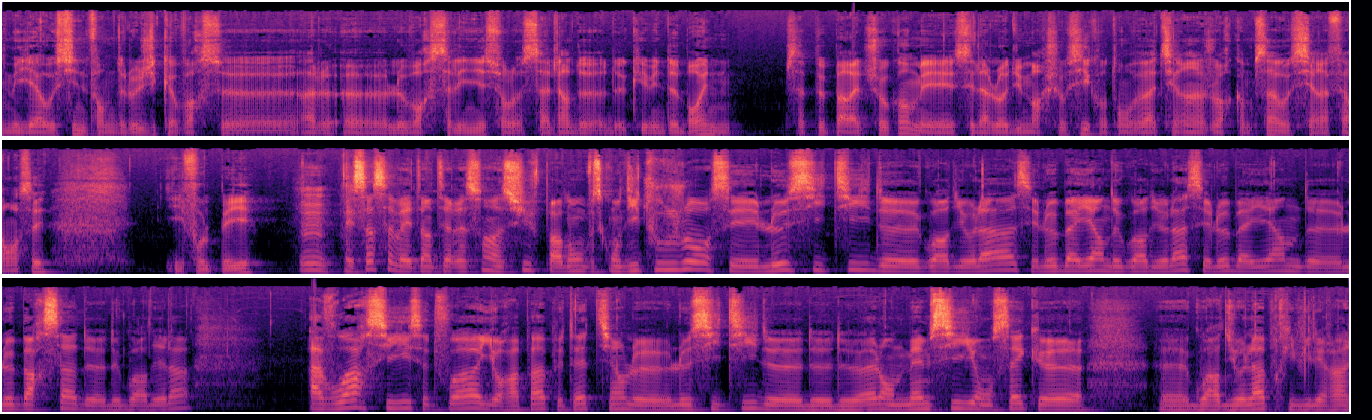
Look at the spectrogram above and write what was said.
Mais il y a aussi une forme de logique à, voir ce, euh, le, voir s'aligner sur le salaire de, Kevin De Bruyne. Ça peut paraître choquant, mais c'est la loi du marché aussi. Quand on veut attirer un joueur comme ça, aussi référencé, il faut le payer. Hmm. Et ça, ça va être intéressant à suivre, pardon, parce qu'on dit toujours c'est le City de Guardiola, c'est le Bayern de Guardiola, c'est le Bayern de le Barça de, de Guardiola à voir si cette fois il n'y aura pas peut-être tiens le, City de, de, de même si on sait que euh, Guardiola privilégiera,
